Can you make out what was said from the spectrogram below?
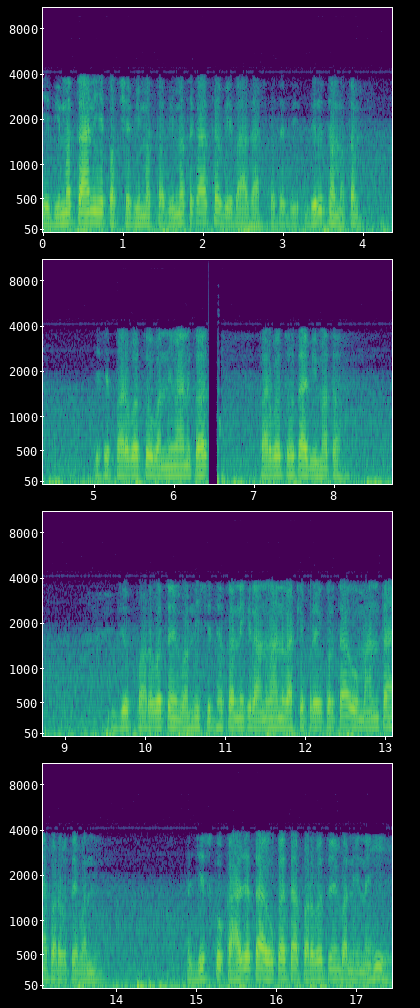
ये विमतानी है, पक्ष विमत विमत का अर्थ विवादास्पद विरुद्ध मतम। जैसे पर्वतो वन्यमान कह, पर्वत होता है विमत जो पर्वत में वन्य सिद्ध करने के लिए अनुमान वाक्य प्रयोग करता है, वो मानता है पर्वत में वन्य जिसको कहा जाता है, वो कहता है पर्वत में वन्य नहीं है।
